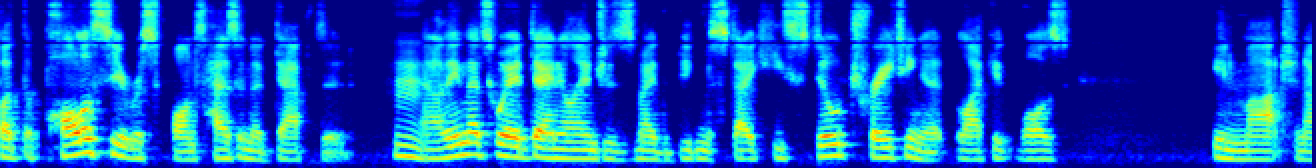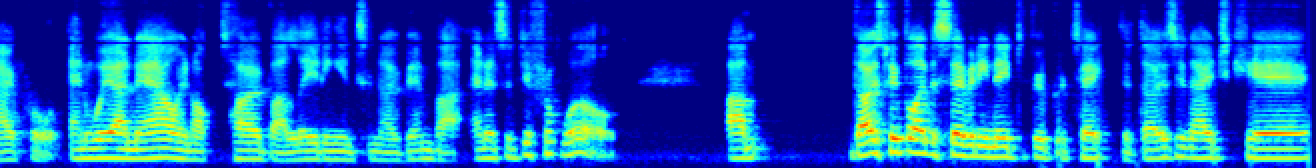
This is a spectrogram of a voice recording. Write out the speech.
but the policy response hasn't adapted. Hmm. And I think that's where Daniel Andrews has made the big mistake. He's still treating it like it was in March and April. And we are now in October leading into November, and it's a different world. Um, those people over 70 need to be protected. Those in aged care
